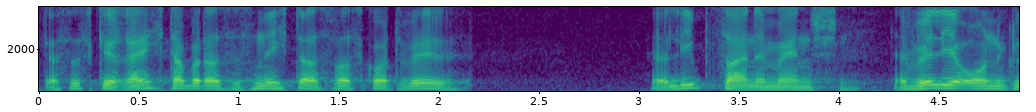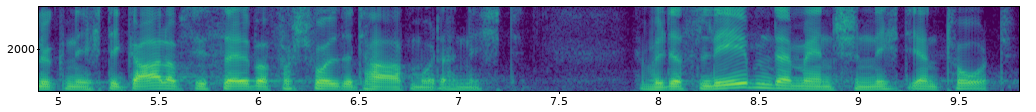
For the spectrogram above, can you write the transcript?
Das ist gerecht, aber das ist nicht das, was Gott will. Er liebt seine Menschen. Er will ihr Unglück nicht, egal ob sie es selber verschuldet haben oder nicht. Er will das Leben der Menschen, nicht ihren Tod.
